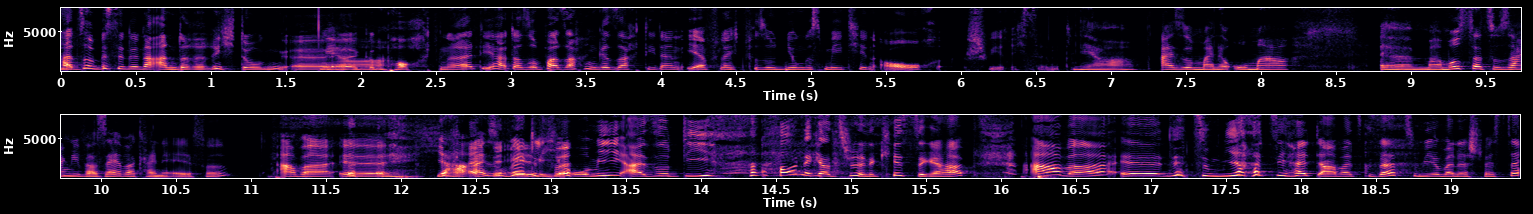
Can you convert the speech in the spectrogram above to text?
hat so ein bisschen in eine andere Richtung äh, Mhm. Ja. gepocht. Ne? Die hat da so ein paar Sachen gesagt, die dann eher vielleicht für so ein junges Mädchen auch schwierig sind. Ja, also meine Oma, äh, man muss dazu sagen, die war selber keine Elfe. Aber äh, ja, also Eine wirklich, Elfe. Omi, also die hat auch eine ganz schöne Kiste gehabt. Aber äh, zu mir hat sie halt damals gesagt, zu mir und meiner Schwester,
